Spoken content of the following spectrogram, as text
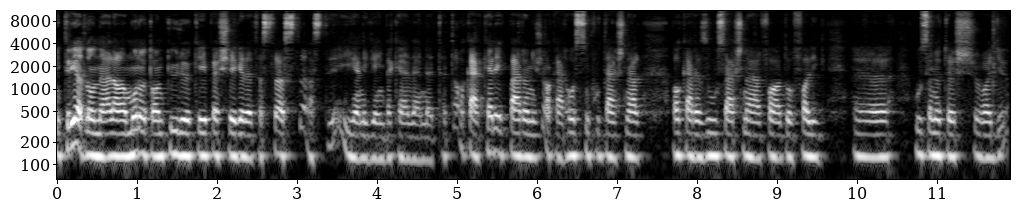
itt triatlonnál a monoton tűrő képességedet azt, azt, azt igen igénybe kell venned. Tehát akár kerékpáron is, akár hosszú futásnál, akár az úszásnál faltól falig 25-ös vagy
